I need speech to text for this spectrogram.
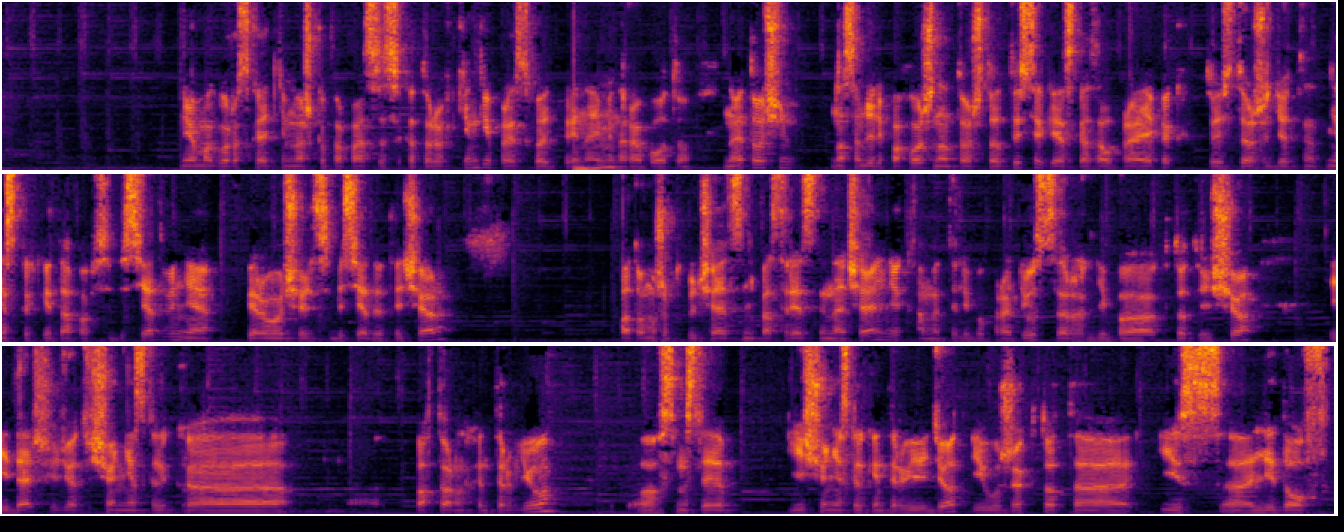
Я могу рассказать немножко про процессы, которые в Кинге происходят при найме mm-hmm. на работу. Но это очень, на самом деле, похоже на то, что ты, Сергей, сказал про Epic. То есть тоже идет несколько этапов собеседования. В первую очередь собеседует HR, потом уже подключается непосредственный начальник, там это либо продюсер, либо кто-то еще. И дальше идет еще несколько э, повторных интервью, э, в смысле еще несколько интервью идет, и уже кто-то из э, лидов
